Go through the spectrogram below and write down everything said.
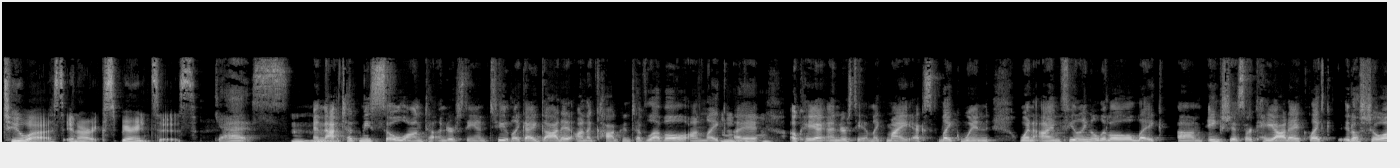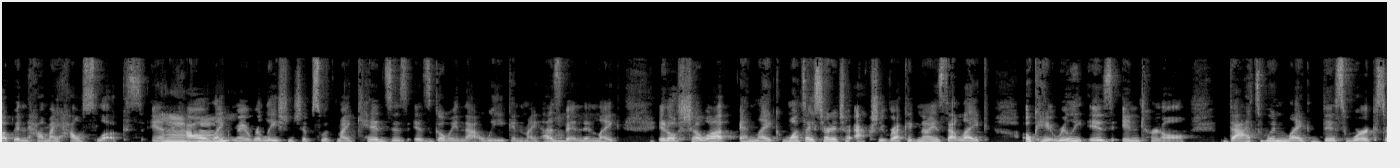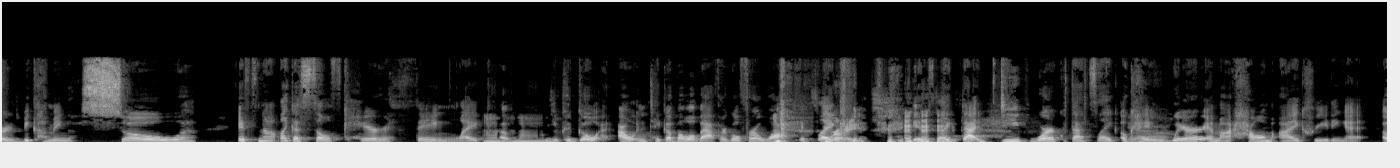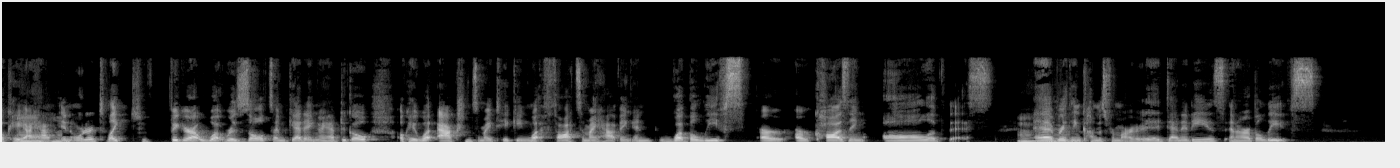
to us in our experiences. Yes. Mm-hmm. And that took me so long to understand too. Like I got it on a cognitive level on like mm-hmm. a, okay, I understand like my ex like when when I'm feeling a little like um anxious or chaotic, like it'll show up in how my house looks and mm-hmm. how like my relationships with my kids is is going that week and my husband and mm-hmm. like it'll show up and like once I started to actually recognize that like okay, it really is internal. That's when like this work started becoming so it's not like a self-care thing like uh, mm-hmm. you could go out and take a bubble bath or go for a walk it's like it's like that deep work that's like okay yeah. where am i how am i creating it okay mm-hmm. i have in mm-hmm. order to like to figure out what results i'm getting i have to go okay what actions am i taking what thoughts am i having and what beliefs are are causing all of this mm-hmm. everything comes from our identities and our beliefs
